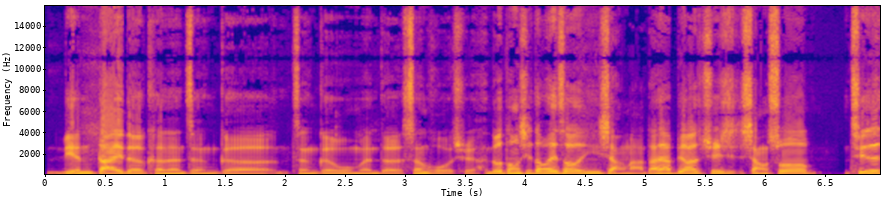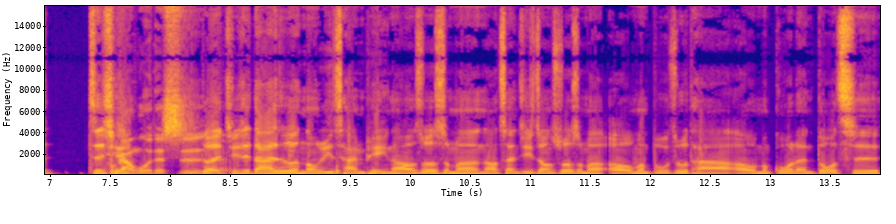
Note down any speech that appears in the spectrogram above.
连带的可能整个整个我们的生活圈很多东西都会受影响啦。大家不要去想说，其实之前我的事。对，其实大家是说农渔产品，然后说什么，然后陈吉仲说什么哦，我们补助他哦，我们国人多吃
